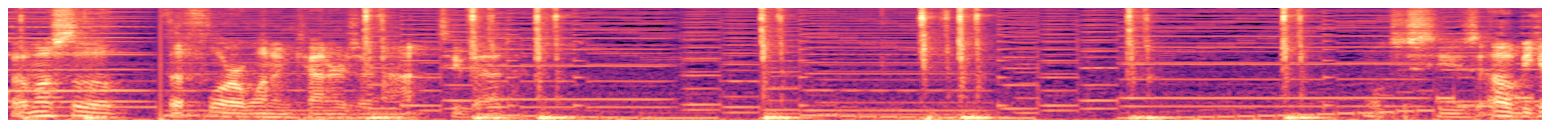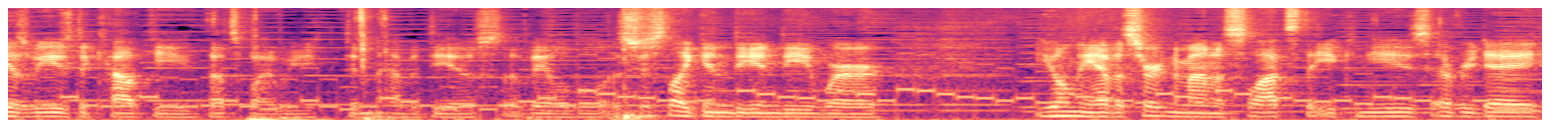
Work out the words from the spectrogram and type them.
But most of the, the floor 1 encounters are not too bad. We'll just use... Oh, because we used a Kalki, that's why we didn't have a Dios available. It's just like in D&D where you only have a certain amount of slots that you can use every day,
